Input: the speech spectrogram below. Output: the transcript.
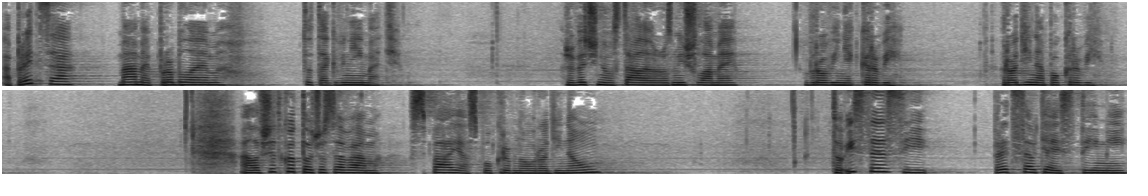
A predsa máme problém to tak vnímať. Že väčšinou stále rozmýšľame v rovine krvi rodina po krvi. Ale všetko to, čo sa vám spája s pokrvnou rodinou, to isté si predstavte aj s tými,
